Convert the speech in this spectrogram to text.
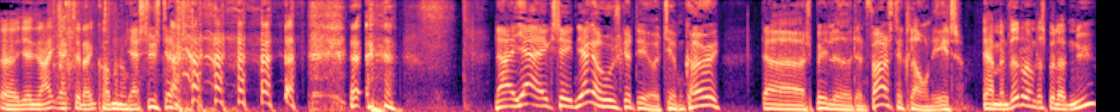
Øh, ja, nej, jeg, er ikke kommet nu. Jeg synes, den... Nej, jeg har ikke set den. Jeg kan huske, at det var Tim Curry, der spillede den første Clown 1. Ja, men ved du, hvem der spiller den nye?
